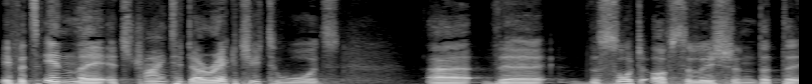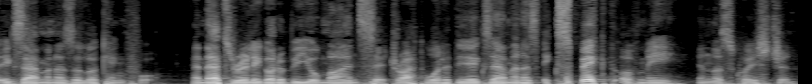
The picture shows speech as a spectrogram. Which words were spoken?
if it's in there, it's trying to direct you towards uh, the, the sort of solution that the examiners are looking for. And that's really got to be your mindset, right? What do the examiners expect of me in this question?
